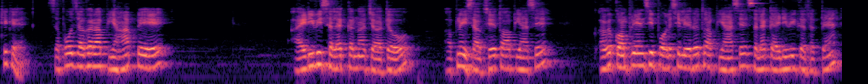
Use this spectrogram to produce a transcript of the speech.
ठीक है? सपोज़ अगर आप यहाँ पे आईडी सेलेक्ट करना चाहते हो अपने हिसाब से तो आप यहाँ से अगर कॉम्प्रिहेंसिव पॉलिसी ले रहे हो तो आप यहाँ से सेलेक्ट आईडी कर सकते हैं।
